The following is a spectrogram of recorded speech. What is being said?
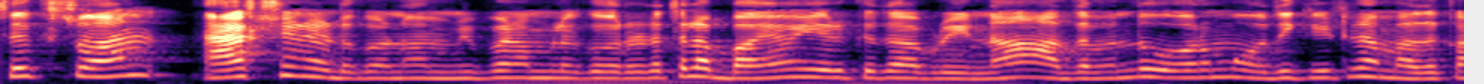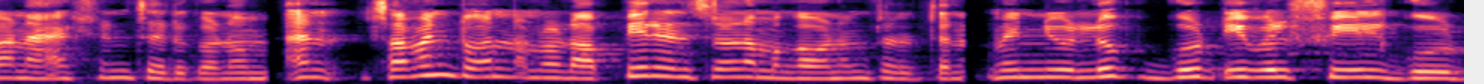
சிக்ஸ்த் ஒன் ஆக்ஷன் எடுக்கணும். இப்போ நம்மளுக்கு ஒரு இடத்துல பயம் இருக்குது அப்படின்னா அதை வந்து ஓரமாக ஒதுக்கிட்டு நம்ம அதுக்கான ஆக்ஷன்ஸ் எடுக்கணும். அண்ட் செவன்த் ஒன் நம்மளோட அப்பியரன்ஸில் நம்ம கவனம் செலுத்தணும். When you look good good you will feel good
